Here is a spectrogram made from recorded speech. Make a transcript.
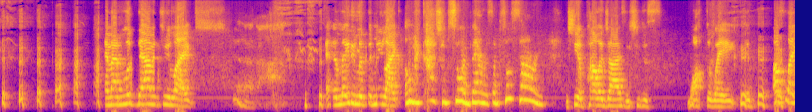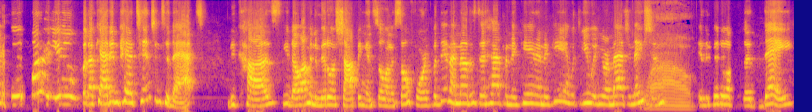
and I looked down at you like, "Shut up." And the lady looked at me like, "Oh my gosh, I'm so embarrassed. I'm so sorry." And she apologized and she just walked away. It- I was like, "What are you?" But okay, I didn't pay attention to that because you know I'm in the middle of shopping and so on and so forth. But then I noticed it happened again and again with you and your imagination wow. in the middle of the day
